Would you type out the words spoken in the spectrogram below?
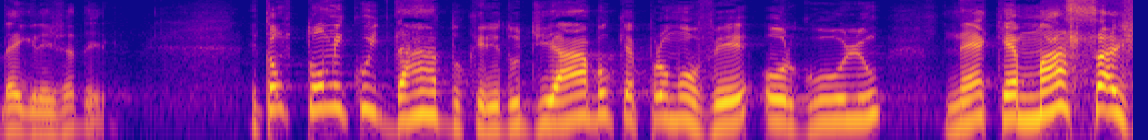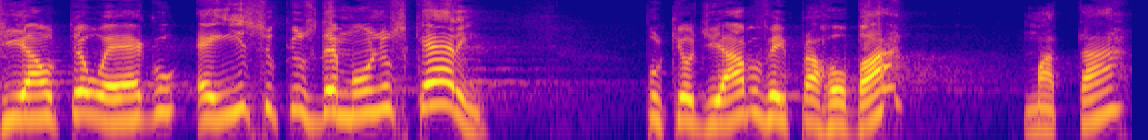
da igreja dele. Então tome cuidado, querido. O diabo quer promover orgulho, né? Quer massagear o teu ego. É isso que os demônios querem. Porque o diabo veio para roubar, matar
